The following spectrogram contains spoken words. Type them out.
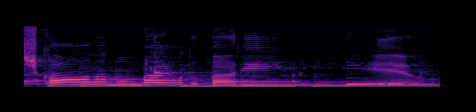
Escola num bairro do Paris eu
